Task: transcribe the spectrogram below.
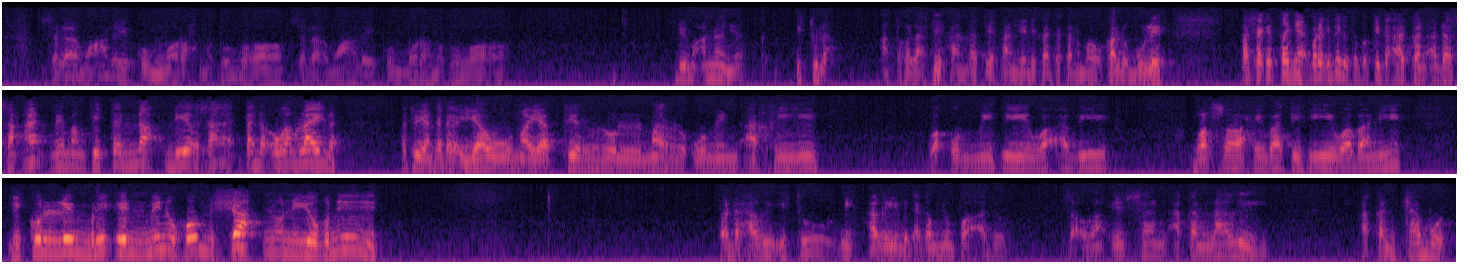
Assalamualaikum warahmatullahi Assalamualaikum warahmatullahi Jadi maknanya Itulah Antara latihan-latihan yang dikatakan bahawa Kalau boleh. Pasal kita ingat pada kita sebab kita akan ada saat memang kita nak dia sangat tak ada orang lain dah. Itu yang kata yauma yafirrul mar'u min akhi wa ummihi wa abi wa sahibatihi wa bani likulli imri'in minhum sya'nun yughni. Pada hari itu ni hari yang kita akan berjumpa tu seorang insan akan lari akan cabut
